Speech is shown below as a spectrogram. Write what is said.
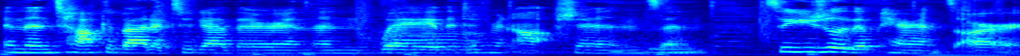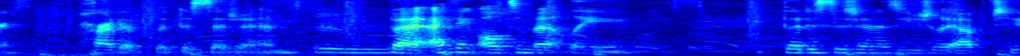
and then talk about it together, and then weigh the ah. different options. And mm. so, usually, the parents are part of the decision. Mm. But I think ultimately, the decision is usually up to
